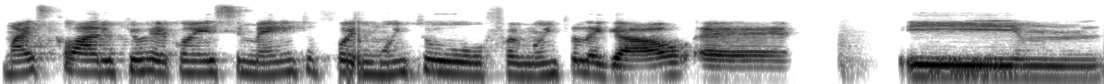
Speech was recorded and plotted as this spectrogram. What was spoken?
mas claro que o reconhecimento foi muito, foi muito legal. É, e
